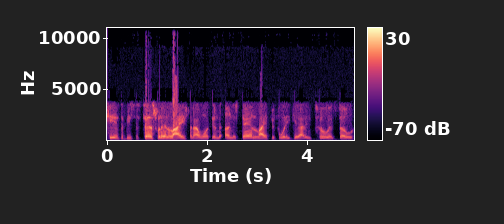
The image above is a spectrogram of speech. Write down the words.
kids to be successful in life, and I want them to understand life before they get out into it, so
